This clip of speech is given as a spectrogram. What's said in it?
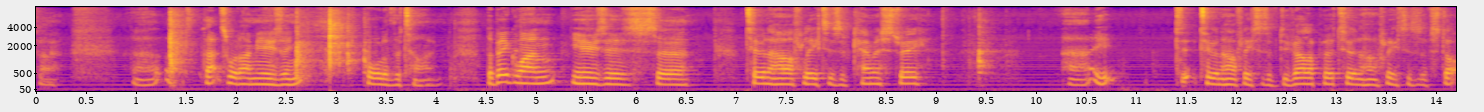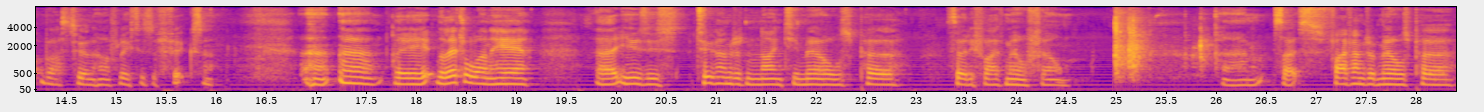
so uh, that's, that's, what I'm using all of the time. The big one uses uh, two and a half litres of chemistry, uh, two and a half litres of developer, two and a half litres of stop bath, two and a half litres of fixer. Uh, uh, the, the little one here uh, uses 290 mils per 35 mil film. Um, so it's 500 mils per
